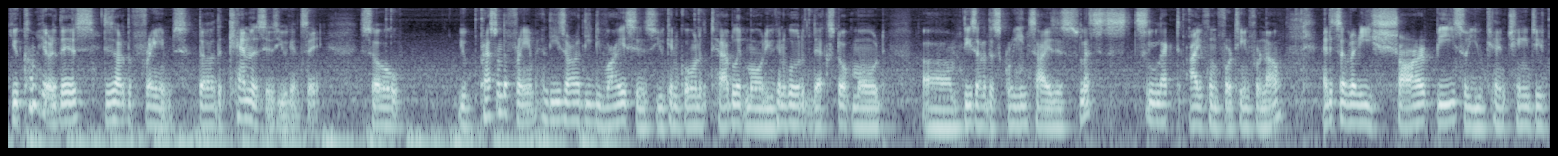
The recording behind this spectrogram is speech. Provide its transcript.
You come here this these are the frames the the canvases you can say. So you press on the frame and these are the devices. You can go into the tablet mode you can go to the desktop mode um, these are the screen sizes. Let's select iphone 14 for now. And it's a very sharpie so you can change it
